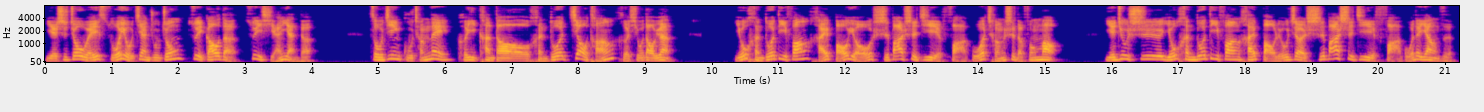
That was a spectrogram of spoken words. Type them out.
也是周围所有建筑中最高的、最显眼的。走进古城内，可以看到很多教堂和修道院，有很多地方还保有18世纪法国城市的风貌，也就是有很多地方还保留着18世纪法国的样子，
